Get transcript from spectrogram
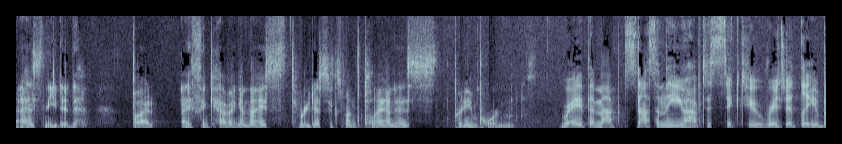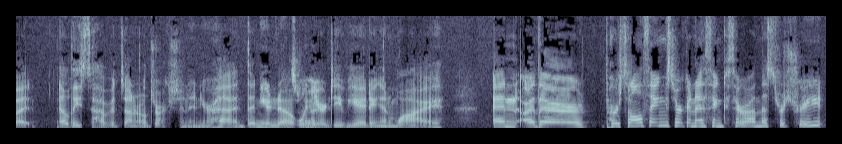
as needed. But I think having a nice three to six month plan is pretty important. Right. The map is not something you have to stick to rigidly, but at least to have a general direction in your head. Then you know That's when right. you're deviating and why. And are there personal things you're going to think through on this retreat?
